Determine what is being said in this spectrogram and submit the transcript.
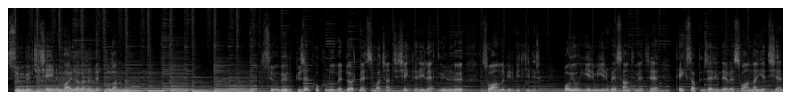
Sümbül çiçeğinin faydaları ve kullanımı. Sümbül güzel kokulu ve dört mevsim açan çiçekleriyle ünlü soğanlı bir bitkidir. Boyu 20-25 santimetre, tek sap üzerinde ve soğandan yetişen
